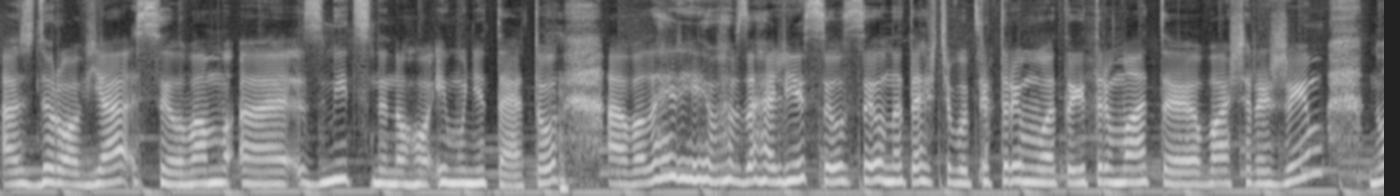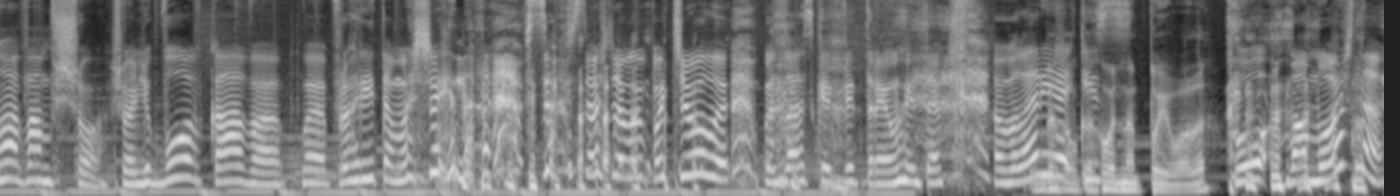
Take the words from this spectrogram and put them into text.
А, здоров'я, сил вам, е, зміцненого імунітету. А Валерії, взагалі сил сил на те, щоб підтримувати і тримати ваш режим. Ну а вам що? Що любов, кава, е, прогріта машина? Все, все, що ви почули, будь ласка, підтримуйте. Валерія Безалкогольне пиво, да? О, вам можна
